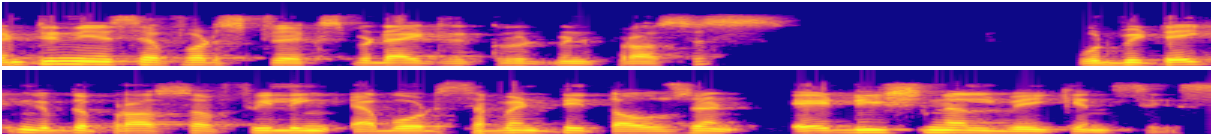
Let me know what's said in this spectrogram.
continuous efforts to expedite recruitment process would be taking up the process of filling about seventy thousand additional vacancies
